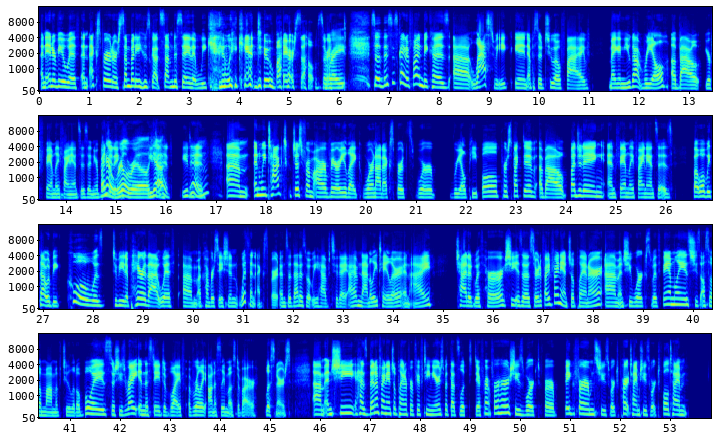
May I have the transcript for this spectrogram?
an interview with an expert or somebody who's got something to say that we can we can't do by ourselves, right? Right. So this is kind of fun because uh, last week in episode 205, Megan, you got real about your family finances and your I budgeting. got real, real. You yeah. did. You did. Um, and we talked just from our very like we're not experts, we're real people perspective about budgeting and family finances. But what we thought would be cool was to be to pair that with um, a conversation with an expert. And so that is what we have today. I have Natalie Taylor, and I chatted with her. She is a certified financial planner um, and she works with families. She's also a mom of two little boys. So she's right in the stage of life of really, honestly, most of our listeners. Um, and she has been a financial planner for 15 years, but that's looked different for her. She's worked for big firms, she's worked part time, she's worked full time.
